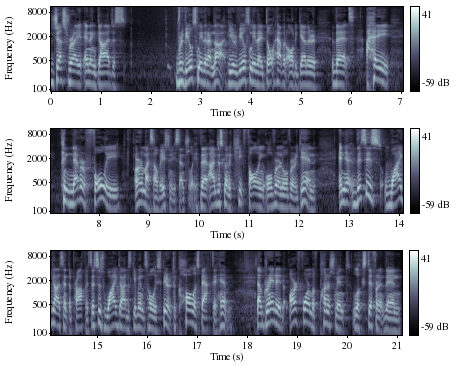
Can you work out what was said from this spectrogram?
just right, and then God just reveals to me that I'm not. He reveals to me that I don't have it all together, that I can never fully earn my salvation, essentially, that I'm just going to keep falling over and over again. And yet, this is why God sent the prophets. This is why God has given His Holy Spirit to call us back to Him. Now, granted, our form of punishment looks different than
